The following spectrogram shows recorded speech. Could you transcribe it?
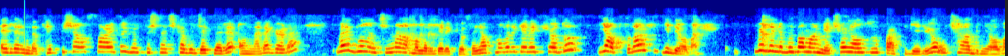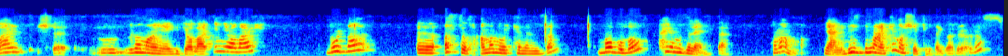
ellerinde tek bir şans vardı. Yurt dışına çıkabilecekleri onlara göre. Ve bunun için ne yapmaları gerekiyorsa yapmaları gerekiyordu. Yaptılar, gidiyorlar. Belirli bir zaman geçiyor, yolculuk vakti geliyor. Uçağa biniyorlar, işte Romanya'ya gidiyorlar, iniyorlar. Burada e, asıl ana nurtenemizin bavulu kırmızı renkte. Tamam mı? Yani biz binerken o şekilde görüyoruz.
